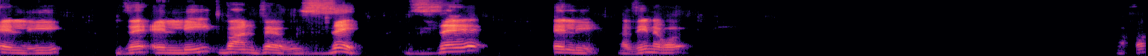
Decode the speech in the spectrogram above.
אלי, זה אלי וענווהו, זה, זה אלי. אז הנה רואה... נכון?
